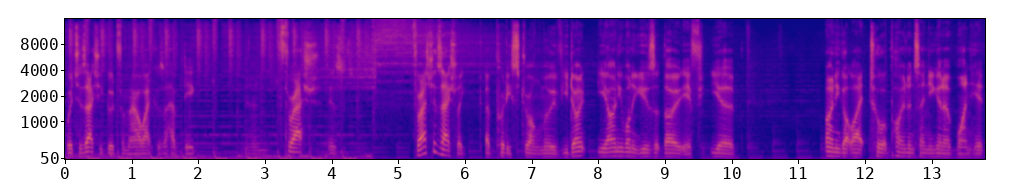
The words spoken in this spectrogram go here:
which is actually good for Marowak because I have Dig. And Thrash is Thrash is actually a pretty strong move. You don't you only want to use it though if you're only got like two opponents and you're gonna one hit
